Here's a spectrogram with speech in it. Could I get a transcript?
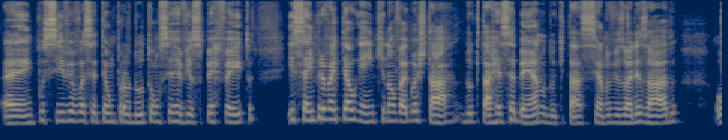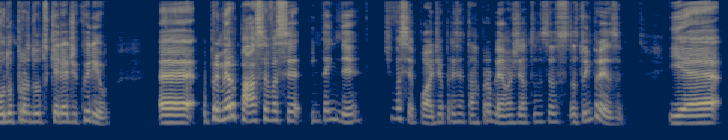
É impossível você ter um produto ou um serviço perfeito e sempre vai ter alguém que não vai gostar do que está recebendo, do que está sendo visualizado ou do produto que ele adquiriu. É, o primeiro passo é você entender que você pode apresentar problemas dentro da tua empresa. E é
